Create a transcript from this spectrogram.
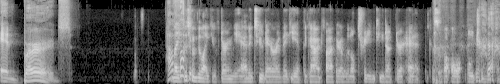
and birds. How Like this would be like if during the Attitude Era they gave the Godfather a little train conductor hat because of the whole whole train. thing.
